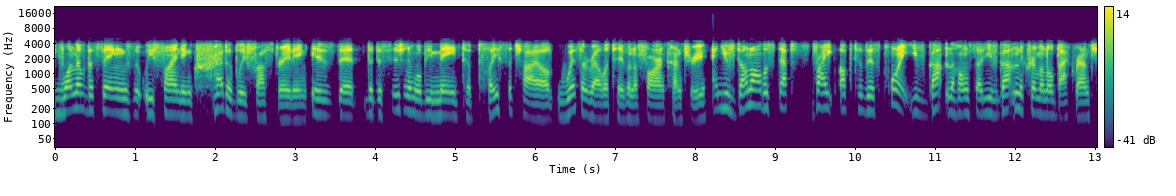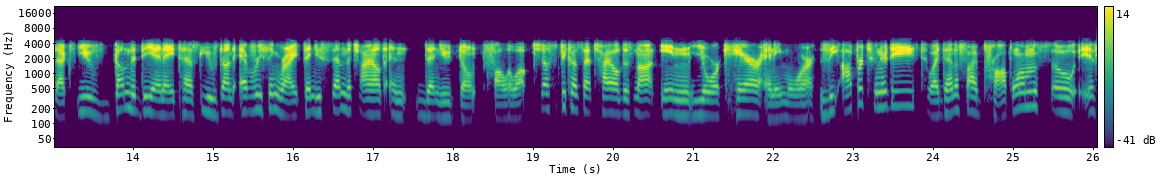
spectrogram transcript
One of the things that we find incredibly frustrating is that the decision will be made to place a child with a relative in a foreign country, and you've done all the steps right up to this point. You've gotten the home study, you've gotten the criminal background checks, you've done the DNA test, you've done everything right. Then you send the child, and then you don't follow up. Just because that child is not in your care anymore, the opportunity to identify problems. So if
